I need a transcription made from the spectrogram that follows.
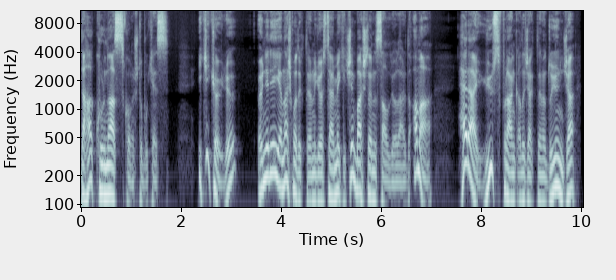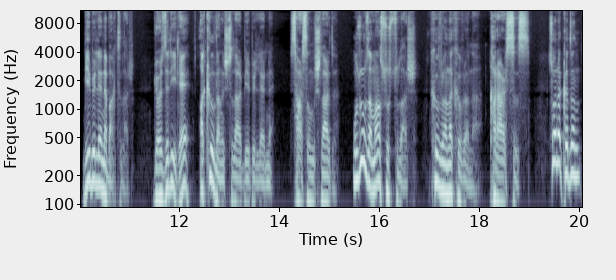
daha kurnaz konuştu bu kez. İki köylü öneriye yanaşmadıklarını göstermek için başlarını sallıyorlardı ama her ay 100 frank alacaklarını duyunca birbirlerine baktılar. Gözleriyle akıl danıştılar birbirlerine. Sarsılmışlardı. Uzun zaman sustular. Kıvrana kıvrana, kararsız. Sonra kadın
